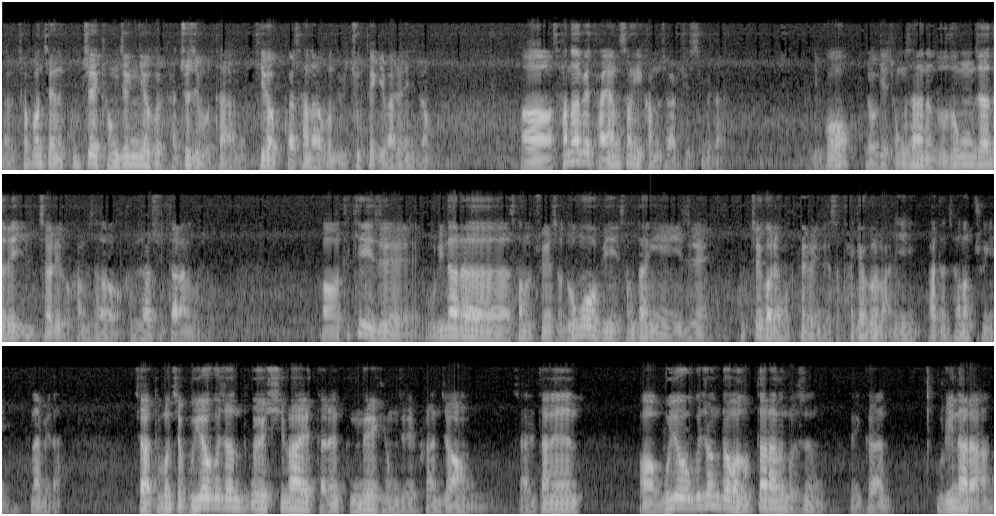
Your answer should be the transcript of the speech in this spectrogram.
어, 첫 번째는 국제 경쟁력을 갖추지 못한 기업과 산업은 위축되기 마련이죠. 어, 산업의 다양성이 감소할 수 있습니다. 그리고 여기에 종사하는 노동자들의 일자리도 감소, 감소할 수 있다는 거죠. 어, 특히 이제 우리나라 산업 중에서 농업이 상당히 이제 국제거래 확대로 인해서 타격을 많이 받은 산업 중에 하나입니다. 자, 두 번째, 무역 의존도의 심화에 따른 국내 경제의 불안정. 자, 일단은, 어, 무역 의존도가 높다라는 것은, 그러니까 우리나라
